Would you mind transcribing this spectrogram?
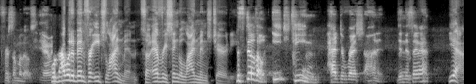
for some of those. You know I mean? Well, that would have been for each lineman. So every single lineman's charity. But still, though, each team had to rush 100. Didn't it say that? Yeah,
